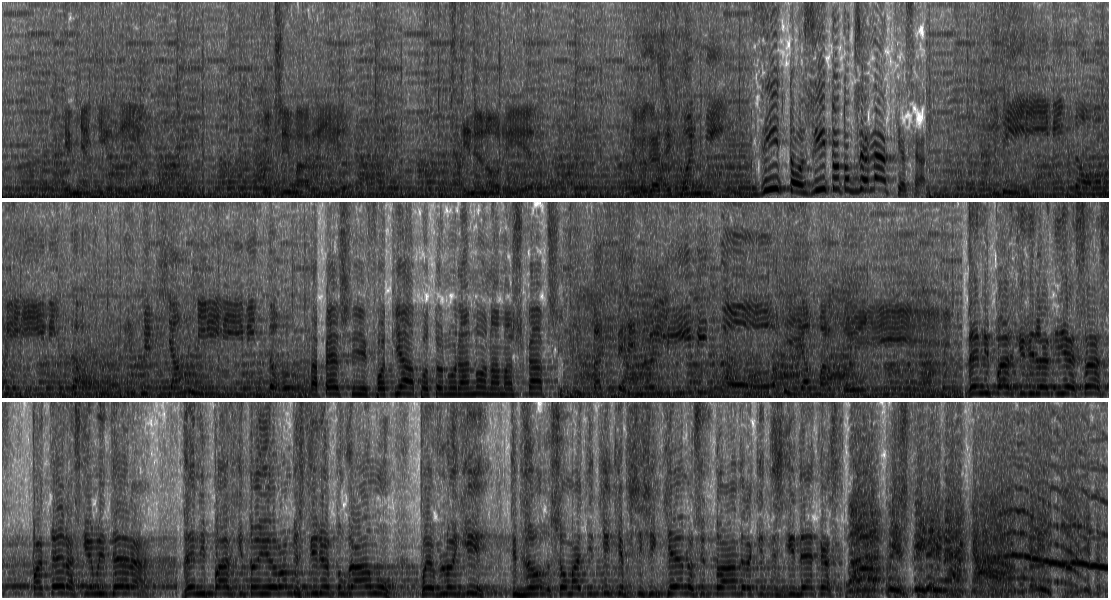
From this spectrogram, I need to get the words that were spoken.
Και μια κυρία, Κουτσί Μαρία, στην ενορία, τη βγάζει φωνή. Ζήτω, ζήτω, τον ξανάπιασα. Λίβιτο, λίβιτο, με πιάνει λίβιτο Θα πέσει η φωτιά από τον ουρανό να μας κάψει. Παθαίνω λίβιτο, η αμαρτωλή δεν υπάρχει δηλαδή για εσάς πατέρας και μητέρα δεν υπάρχει το ιερό μυστήριο του γάμου που ευλογεί την ψω- σωματική και ψυχική ένωση του άνδρα και της γυναίκας Άπιστη γυναίκα!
